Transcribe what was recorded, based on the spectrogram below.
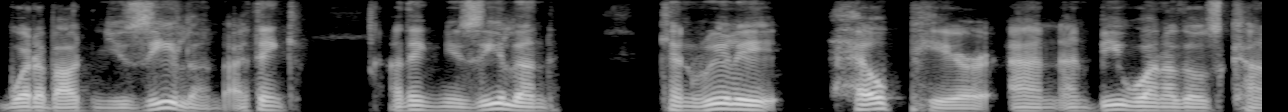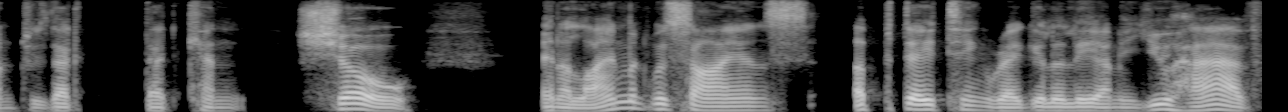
what about New Zealand? I think I think New Zealand can really help here and, and be one of those countries that, that can show an alignment with science, updating regularly. I mean, you have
